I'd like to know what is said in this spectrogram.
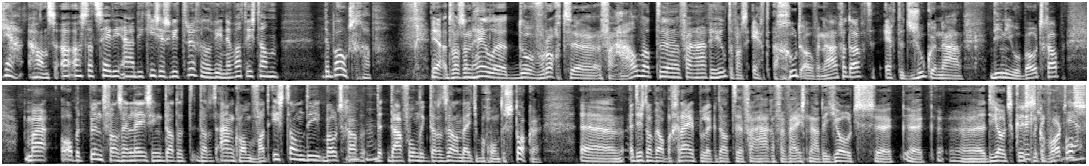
Ja, Hans, als dat CDA die kiezers weer terug wil winnen... wat is dan de boodschap? Ja, het was een heel doorwrocht eh, verhaal wat eh, Verhagen hield. Er was echt goed over nagedacht. Echt het zoeken naar die nieuwe boodschap. Maar op het punt van zijn lezing dat het, dat het aankwam... wat is dan die boodschap? D- Daar vond ik dat het wel een beetje begon te stokken. Het is nog wel begrijpelijk dat Verhagen verwijst naar de Joods, Joods-christelijke wortels.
